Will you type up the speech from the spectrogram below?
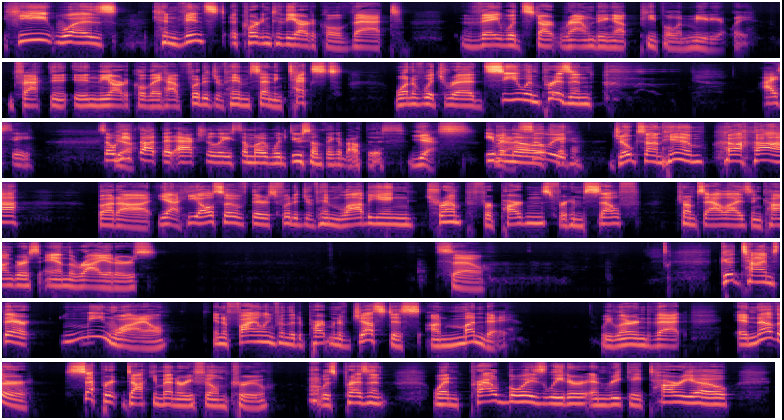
he was convinced, according to the article, that they would start rounding up people immediately. In fact, in, in the article, they have footage of him sending texts, one of which read, See you in prison. I see. So Yeah. he thought that actually someone would do something about this, Yes. even Yeah, though Silly. okay. Joke's on him. Ha ha. But uh, yeah, he also, there's footage of him lobbying Trump for pardons for himself, Trump's allies in Congress, and the rioters. So, good times there. Meanwhile, in a filing from the Department of Justice on Monday, we learned that another separate documentary film crew was present when Proud Boys leader Enrique Tarrio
